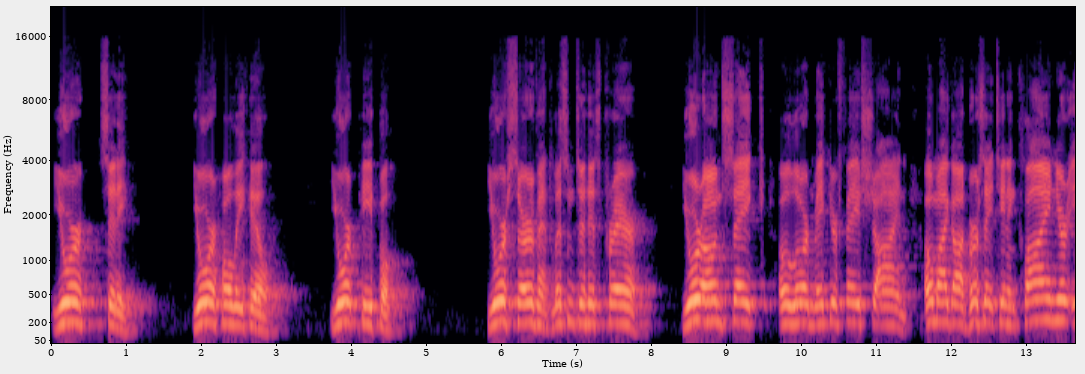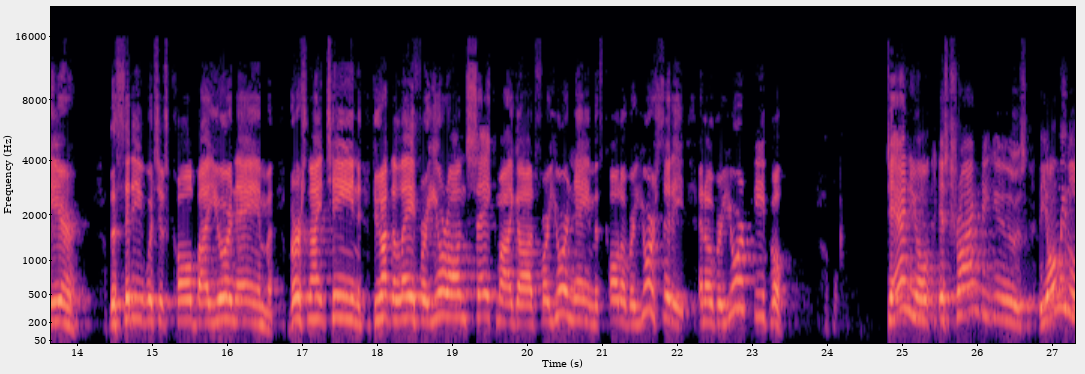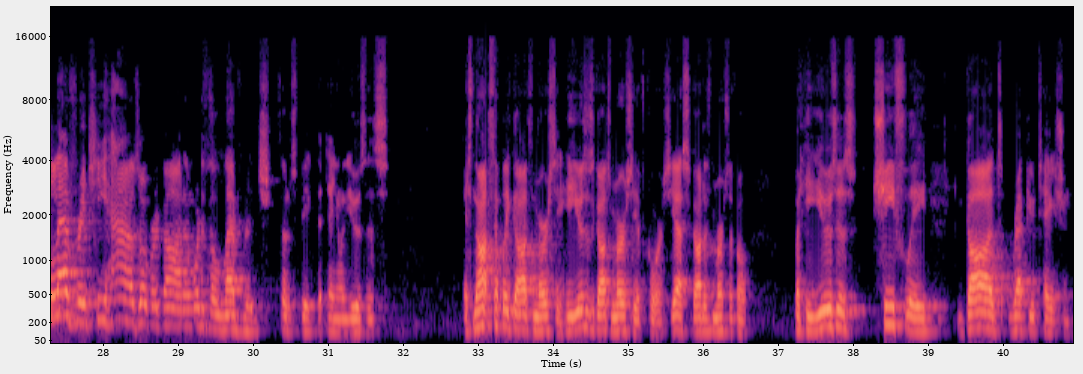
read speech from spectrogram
Your city, your holy hill, your people, your servant, listen to his prayer. Your own sake, O Lord, make your face shine. Oh my God, verse 18, incline your ear the city which is called by your name. Verse 19, do not delay for your own sake, my God, for your name is called over your city and over your people. Daniel is trying to use the only leverage he has over God. And what is the leverage, so to speak, that Daniel uses? It's not simply God's mercy. He uses God's mercy, of course. Yes, God is merciful. But he uses chiefly God's reputation.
